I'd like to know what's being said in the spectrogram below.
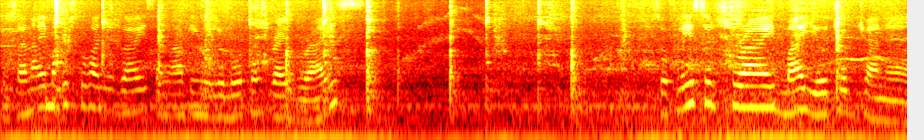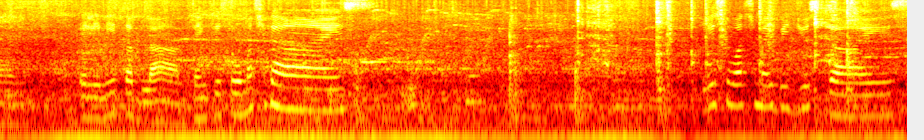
So, sana ay magustuhan nyo guys ang aking nilulutong fried rice. So please subscribe my YouTube channel, Elinita Vlog. Thank you so much guys. Please watch my videos guys.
